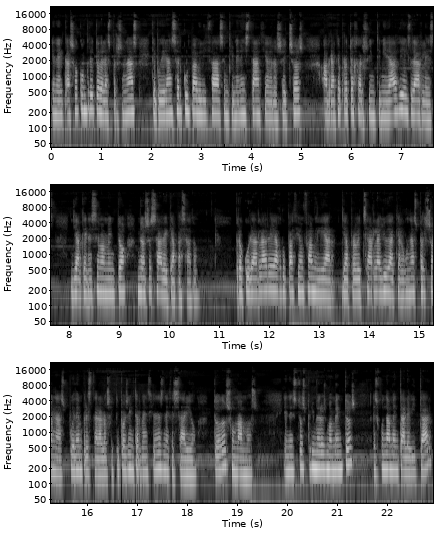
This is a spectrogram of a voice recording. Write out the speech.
En el caso concreto de las personas que pudieran ser culpabilizadas en primera instancia de los hechos, habrá que proteger su intimidad y aislarles, ya que en ese momento no se sabe qué ha pasado. Procurar la reagrupación familiar y aprovechar la ayuda que algunas personas pueden prestar a los equipos de intervención es necesario. Todos sumamos. En estos primeros momentos es fundamental evitar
